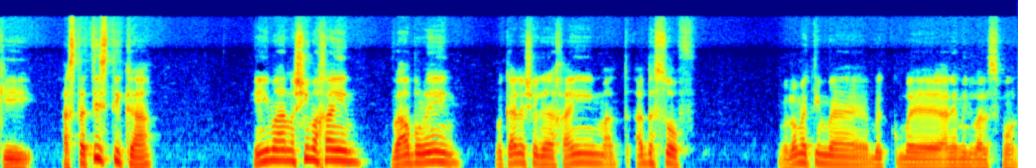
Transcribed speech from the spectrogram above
כי הסטטיסטיקה היא עם האנשים החיים והבריאים וכאלה שחיים עד, עד הסוף. ולא מתים ב- ב- ב- על ימין ועל שמאל.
